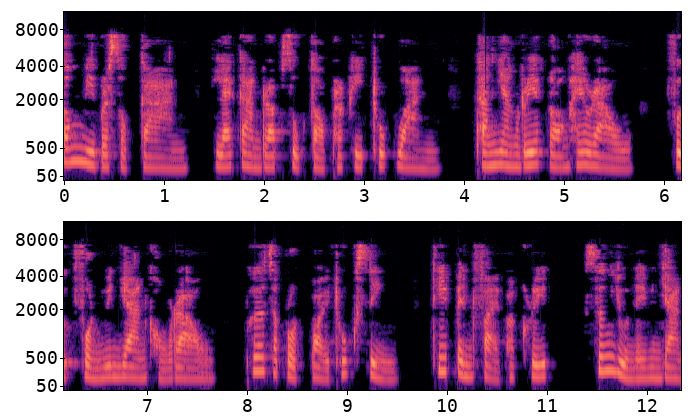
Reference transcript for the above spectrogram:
ต้องมีประสบการณ์ และการรับสุขต่อพระคริสต์ทุกวัน ทั้งยังเรียกร้องให้เรา ฝึกฝนวิญญาณของเรา เพื่อจะปลดปล่อยทุกสิ่งที่เป็นฝ่ายพระคริสต์ซึ่งอยู่ในวิญญาณ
